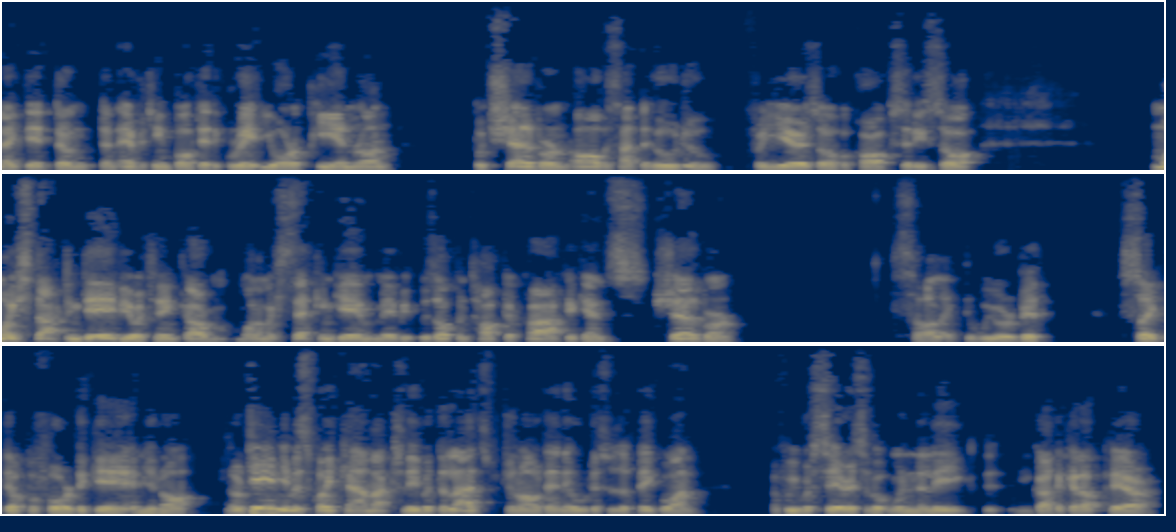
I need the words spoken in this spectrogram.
like they'd done done everything but they had a great European run. But Shelbourne always had the hoodoo for years over Cork City. So my starting debut, I think, or one of my second game, maybe it was up in Tolka Park against Shelbourne. So like we were a bit psyched up before the game, you know. Now Damien was quite calm actually, but the lads, you know, they knew this was a big one. If we were serious about winning the league, you got to get up here,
